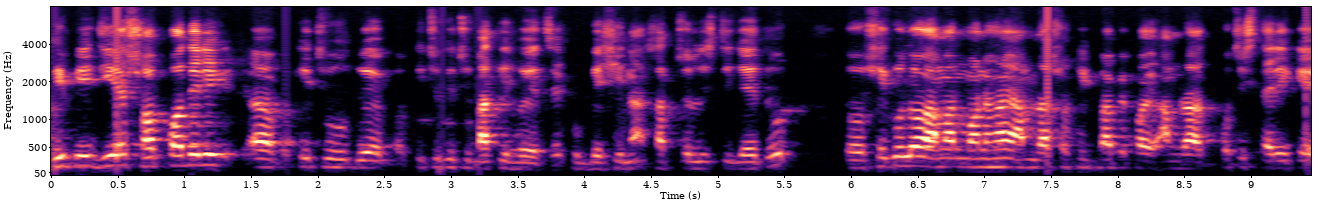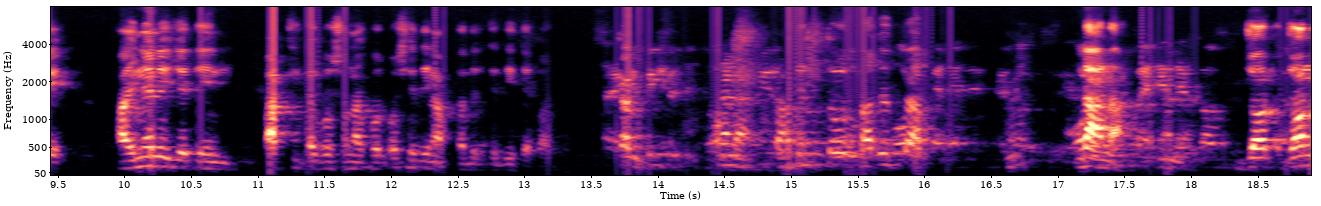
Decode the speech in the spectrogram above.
ভিপিজিএ সব পদেরই কিছু কিছু কিছু বাতিল হয়েছে খুব বেশি না সাতচল্লিশটি যেহেতু। তো সেগুলো আমার মনে হয় আমরা সঠিকভাবে আমরা পঁচিশ তারিখে ফাইনালি যেদিন প্রার্থিতা ঘোষণা করব সেদিন আপনাদেরকে দিতে পারব। না না তাদের তো তাদের তো আপ- না না। জন- জন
